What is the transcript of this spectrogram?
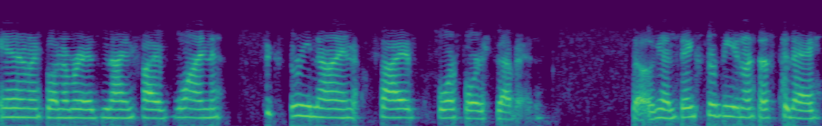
and my phone number is 951-639-5447. So again, thanks for being with us today.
